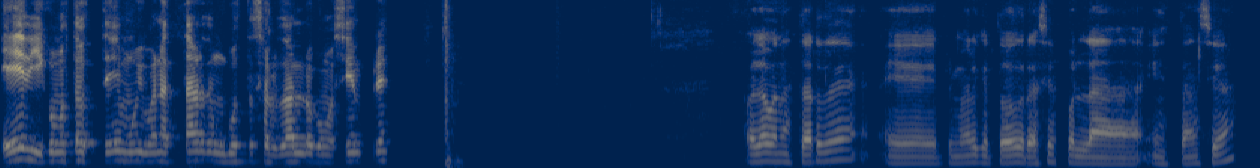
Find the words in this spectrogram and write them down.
Eddie, ¿cómo está usted? Muy buenas tardes, un gusto saludarlo como siempre. Hola, buenas tardes. Eh, primero que todo, gracias por la instancia,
